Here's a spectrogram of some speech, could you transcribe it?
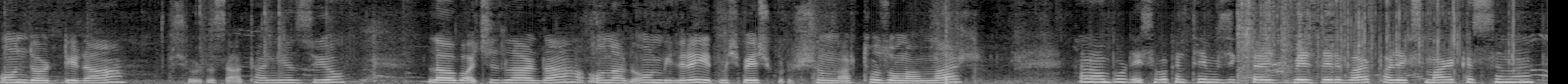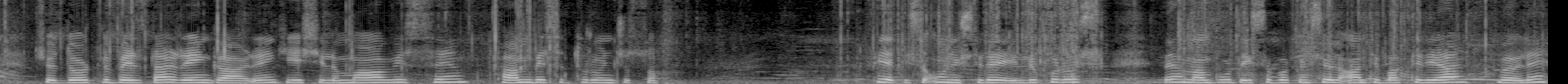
14 lira. Şurada zaten yazıyor. Lavabo açıcılar da onlar da 11 lira 75 kuruş. Şunlar toz olanlar. Hemen burada ise bakın temizlik bez- bezleri var. Parex markasının. Şöyle dörtlü bezler rengarenk. Yeşili, mavisi, pembesi, turuncusu. Fiyat ise 13 lira 50 kuruş. Ve hemen burada ise bakın şöyle antibakteriyel böyle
